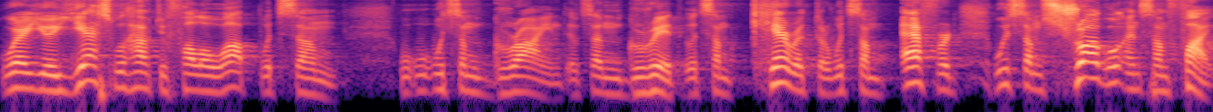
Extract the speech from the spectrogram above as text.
where your yes will have to follow up with some with some grind, with some grit, with some character, with some effort, with some struggle and some fight.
